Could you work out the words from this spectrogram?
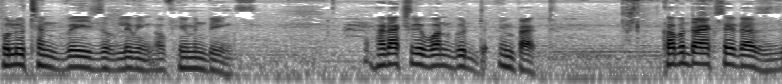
pollutant ways of living of human beings had actually one good impact. Carbon dioxide, as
